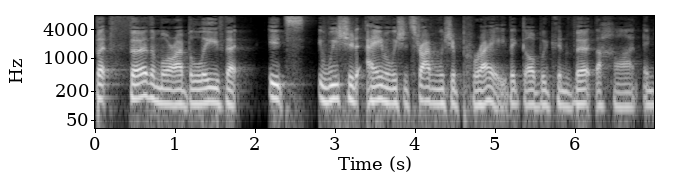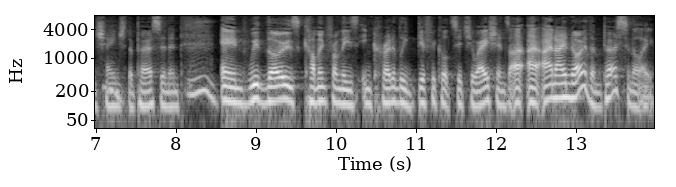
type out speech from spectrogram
But furthermore, I believe that it's, we should aim and we should strive and we should pray that God would convert the heart and mm. change the person. And, mm. and with those coming from these incredibly difficult situations, I, I, and I know them personally,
